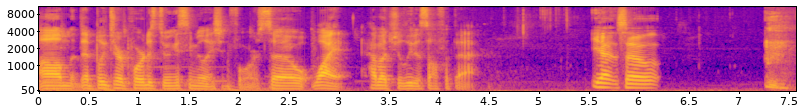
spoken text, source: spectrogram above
um, that Bleacher Report is doing a simulation for. So, Wyatt, how about you lead us off with that? Yeah, so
